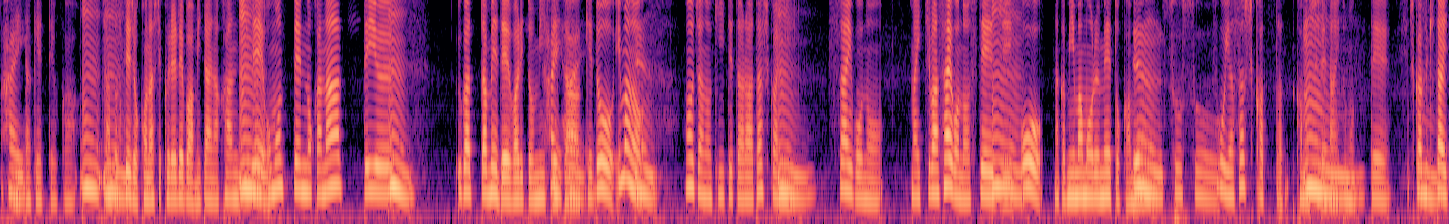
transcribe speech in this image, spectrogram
はい。にだけっていうか、うんちゃんとステージをこなしてくれればみたいな感じでうん思ってんのかなっていうう、ん。うがった目で割と見てたけど、今のうん。真央ちゃんの聞いてたら確かうにん。最後の、まあ、一番最後のステージをなんか見守る目とかも、うんそうそう。すごい優しかったかもしれないと思って、近づきたいっ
